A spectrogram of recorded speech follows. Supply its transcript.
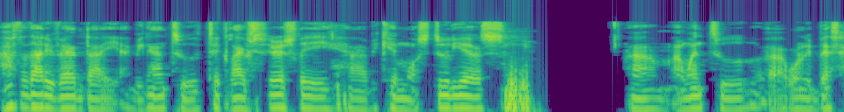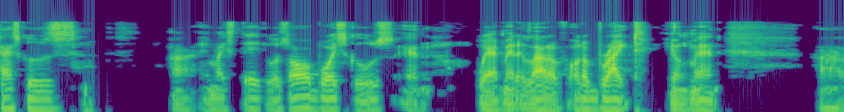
after that event, I, I began to take life seriously. I became more studious. Um, I went to uh, one of the best high schools uh, in my state. It was all boys' schools, and where I met a lot of other bright young men uh,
